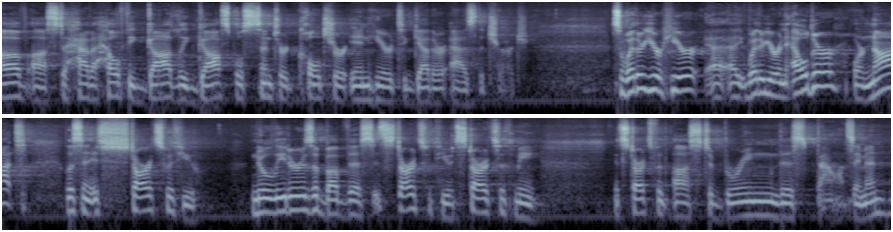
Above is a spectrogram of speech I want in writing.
of us to have a healthy, godly, gospel centered culture in here together as the church. So, whether you're here, uh, uh, whether you're an elder or not, listen, it starts with you. No leader is above this. It starts with you, it starts with me. It starts with us to bring this balance. Amen?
